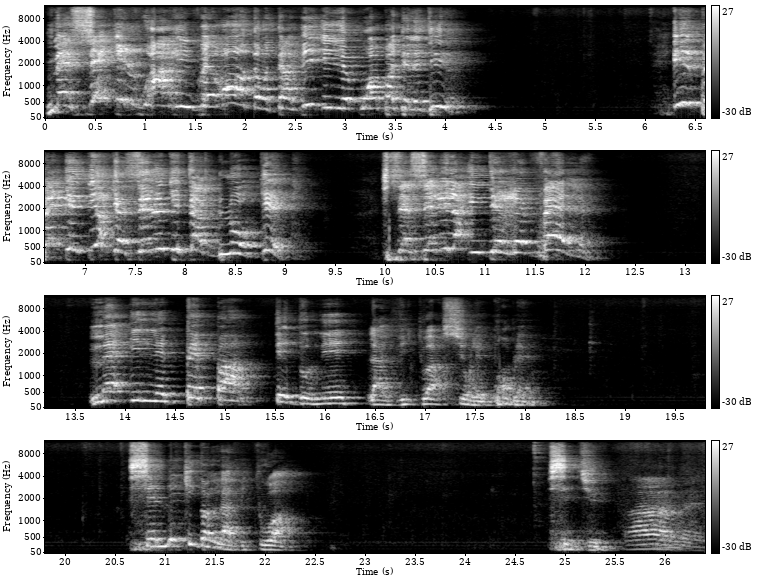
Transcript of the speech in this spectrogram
Mais ce qui arriveront dans ta vie, il ne pourra pas te le dire. Il peut te dire que celui qui t'a bloqué, c'est celui-là, il te révèle. Mais il ne peut pas te donner la victoire sur les problèmes. C'est lui qui donne la victoire. C'est Dieu. Amen.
